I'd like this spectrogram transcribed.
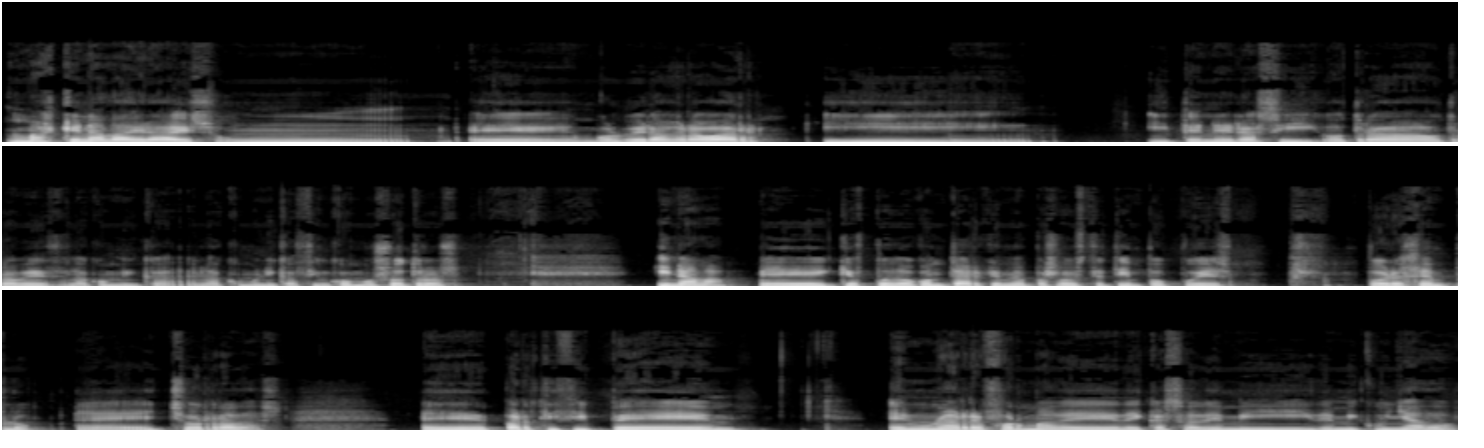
Más que nada era eso, eh, volver a grabar y, tener así otra, otra vez la, la comunicación con vosotros. Y nada, eh, ¿qué os puedo contar que me ha pasado este tiempo? Pues, por ejemplo, eh, chorradas. participé en una reforma de, casa de mi, cuñado.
